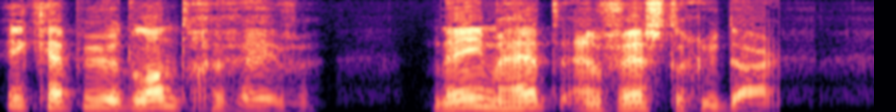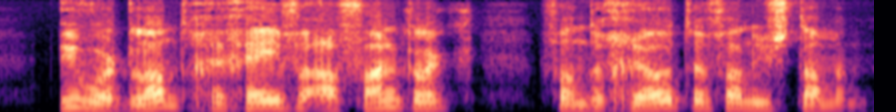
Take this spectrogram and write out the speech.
Ik heb u het land gegeven. Neem het en vestig u daar. U wordt land gegeven afhankelijk van de grootte van uw stammen.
